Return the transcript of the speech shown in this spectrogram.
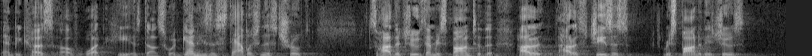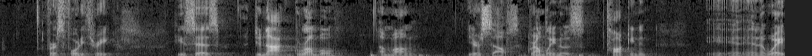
and because of what he has done. So again, he's establishing this truth. So how did the Jews then respond to the how how does Jesus respond to these Jews? Verse 43, he says, do not grumble among yourselves. Grumbling was talking in, a way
